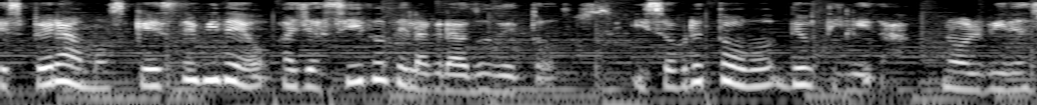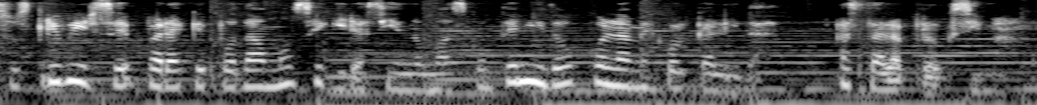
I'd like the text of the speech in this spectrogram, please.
Esperamos que este video haya sido del agrado de todos y sobre todo de utilidad. No olviden suscribirse para que podamos seguir haciendo más contenido con la mejor calidad. Hasta la próxima.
